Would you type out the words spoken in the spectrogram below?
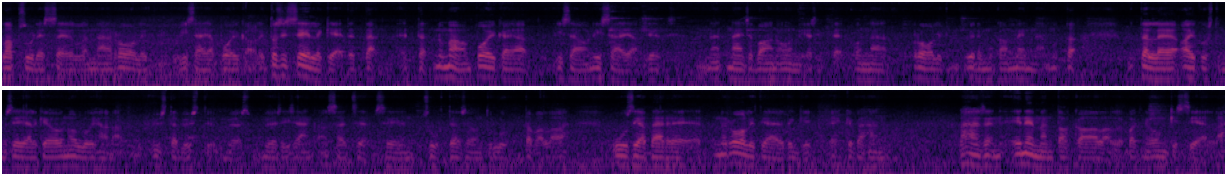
lapsuudessa, jolloin nämä roolit, niin kuin isä ja poika, oli tosi selkeät, että, että no mä oon poika ja isä on isä ja, ja näin se vaan on ja sitten on nämä roolit, joiden mukaan mennään, mutta, tälle aikuistumisen jälkeen on ollut ihana ystävystyä myös, myös isän kanssa, että se, siihen suhteeseen on tullut tavallaan uusia värejä, ne roolit jää jotenkin ehkä vähän vähän sen enemmän taka-alalle, vaikka ne onkin siellä.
